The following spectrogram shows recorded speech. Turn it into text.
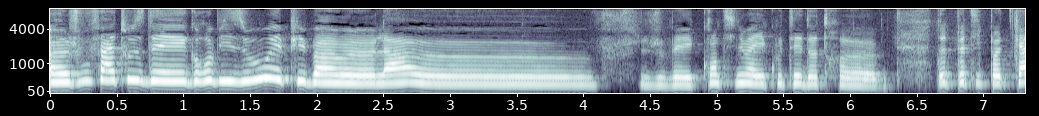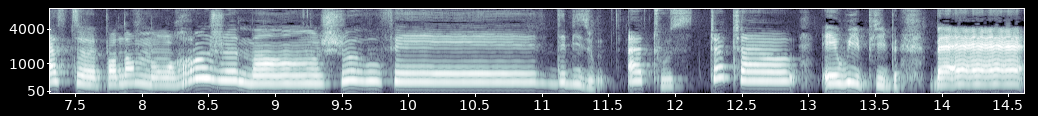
euh, je vous fais à tous des gros bisous et puis bah euh, là, euh, je vais continuer à écouter d'autres euh, d'autres petits podcasts pendant mon rangement. Je vous fais des bisous à tous. Ciao ciao. Et oui, puis bah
